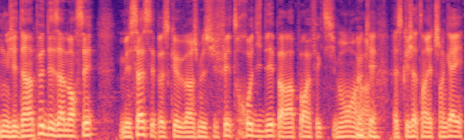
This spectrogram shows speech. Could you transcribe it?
Donc, j'étais un peu désamorcé. Mais ça, c'est parce que ben, je me suis fait trop d'idées par rapport, effectivement, à, à ce que j'attendais de Shanghai.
